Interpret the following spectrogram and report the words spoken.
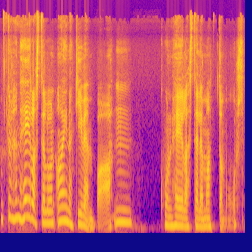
Mut Kyllähän heilastelu on aina kivempaa Mm. kuin heilastelemattomuus.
